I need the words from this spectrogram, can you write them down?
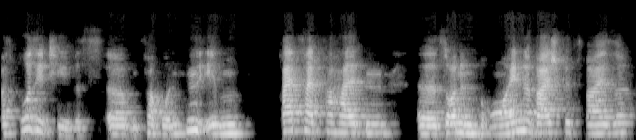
was Positives äh, verbunden, eben Freizeitverhalten, äh, Sonnenbräune beispielsweise,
